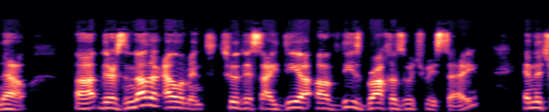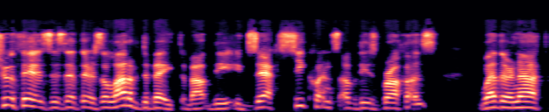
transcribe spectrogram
Now, uh, there's another element to this idea of these brachas which we say, and the truth is, is that there's a lot of debate about the exact sequence of these brachas, whether or not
